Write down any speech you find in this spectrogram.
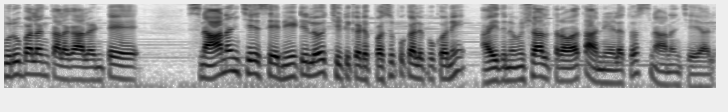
గురుబలం కలగాలంటే స్నానం చేసే నీటిలో చిటికడి పసుపు కలుపుకొని ఐదు నిమిషాల తర్వాత ఆ నీళ్ళతో స్నానం చేయాలి.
